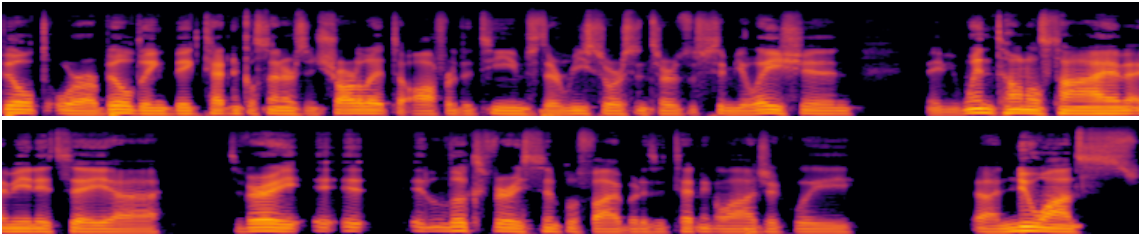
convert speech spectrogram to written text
built or are building big technical centers in Charlotte to offer the teams their resource in terms of simulation, maybe wind tunnels time. I mean, it's a uh it's a very it it, it looks very simplified, but it's a technologically uh, nuanced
